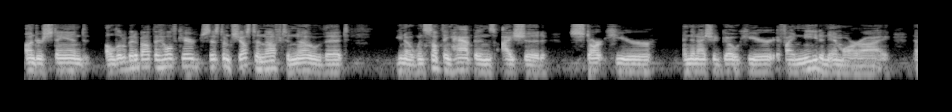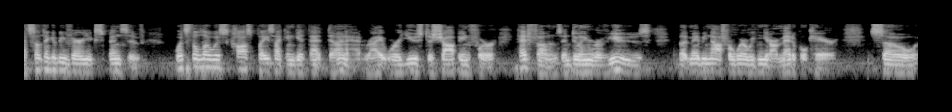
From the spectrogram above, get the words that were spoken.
understand a little bit about the healthcare system, just enough to know that, you know, when something happens, I should start here and then I should go here. If I need an MRI, that's something could be very expensive what's the lowest cost place I can get that done at, right? We're used to shopping for headphones and doing reviews, but maybe not for where we can get our medical care. So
